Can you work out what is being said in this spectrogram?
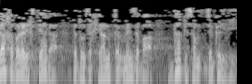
دا خبره رښتیا ده د دوزخیانو ترمنځ به دا قسم جګړې وي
